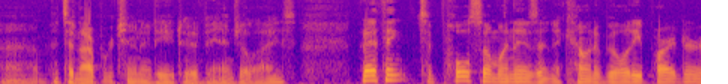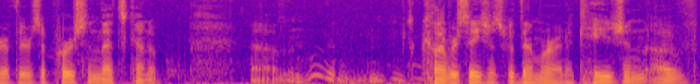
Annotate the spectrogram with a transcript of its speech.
um, it's an opportunity to evangelize. But I think to pull someone as an accountability partner, if there's a person that's kind of um, conversations with them are an occasion of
